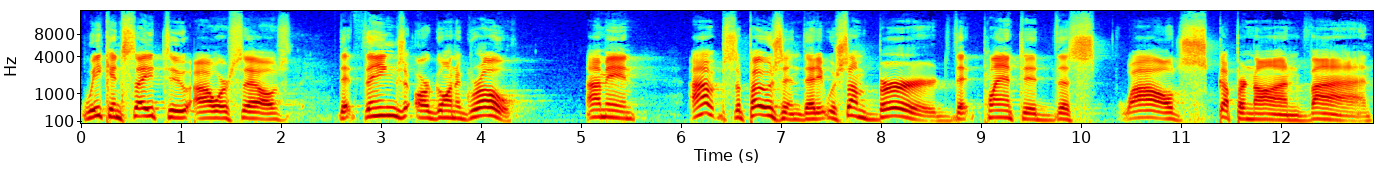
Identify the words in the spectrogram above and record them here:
we can say to ourselves that things are going to grow. I mean, I'm supposing that it was some bird that planted this wild scuppernong vine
